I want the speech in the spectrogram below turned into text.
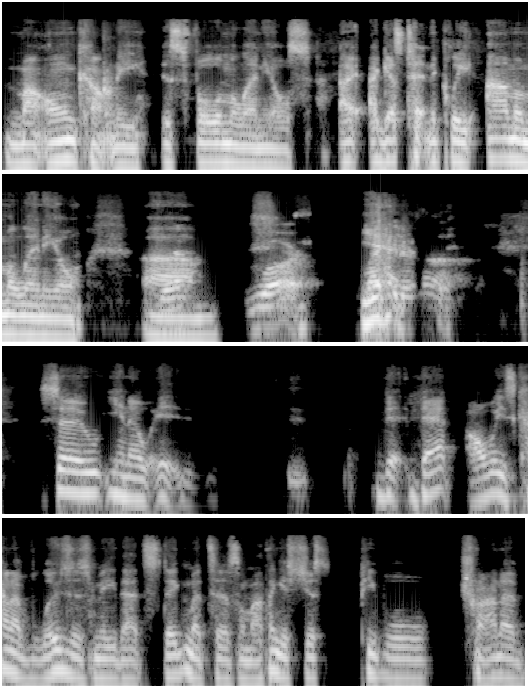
my own company is full of millennials. I, I guess technically I'm a millennial. Um, You are. yeah. Like it. So you know it. That that always kind of loses me that stigmatism. I think it's just people trying to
